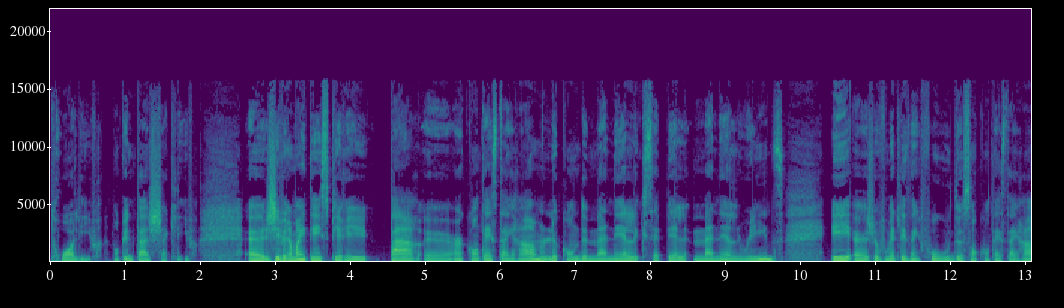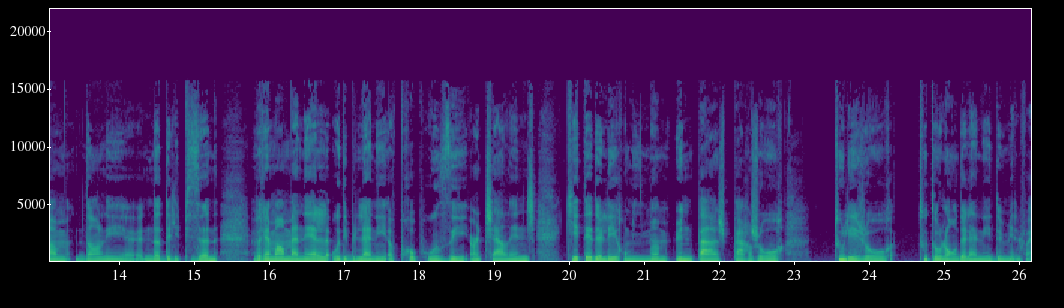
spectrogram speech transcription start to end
trois livres, donc une page chaque livre. J'ai vraiment été inspirée par un compte Instagram, le compte de Manel qui s'appelle Manel Reads. Et euh, je vais vous mettre les infos de son compte Instagram dans les euh, notes de l'épisode. Vraiment, Manel, au début de l'année, a proposé un challenge qui était de lire au minimum une page par jour, tous les jours, tout au long de l'année 2020.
